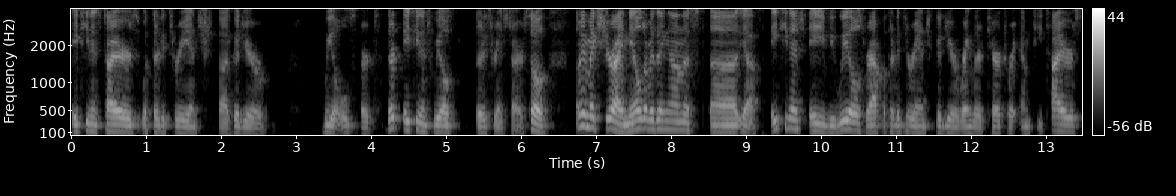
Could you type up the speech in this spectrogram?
18 inch tires with 33 inch uh, Goodyear wheels, or they're 18 inch wheels, 33 inch tires. So let me make sure I nailed everything on this. Uh, yeah, 18 inch AEV wheels wrapped with 33 inch Goodyear Wrangler Territory MT tires,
